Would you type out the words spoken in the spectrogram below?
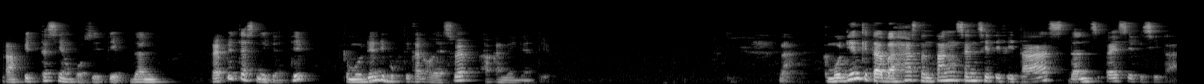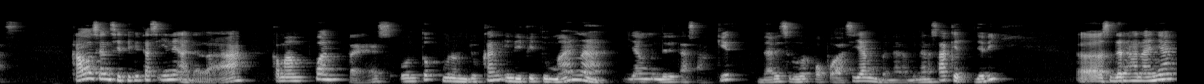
rapid test yang positif dan rapid test negatif kemudian dibuktikan oleh swab akan negatif. Nah, kemudian kita bahas tentang sensitivitas dan spesifisitas. Kalau sensitivitas ini adalah kemampuan tes untuk menunjukkan individu mana yang menderita sakit dari seluruh populasi yang benar-benar sakit. Jadi eh, sederhananya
